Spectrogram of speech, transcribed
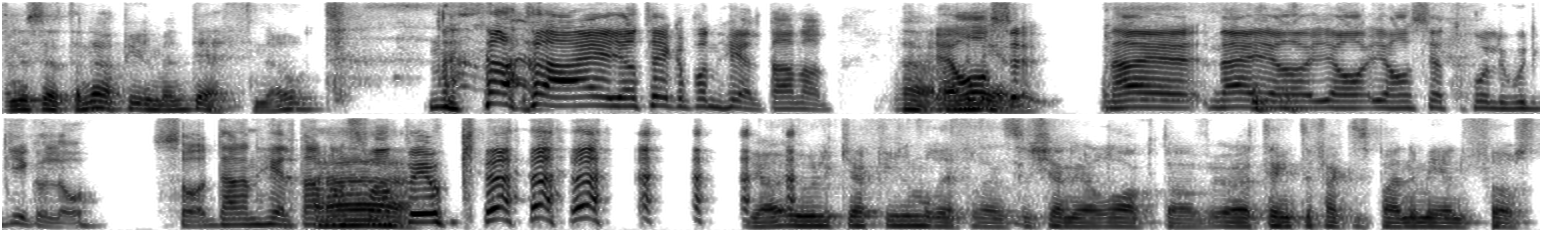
Har ni sett den här filmen Death Note? Nej, jag tänker på en helt annan. Ja, Jag har se, nej, nej jag, jag, jag har sett Hollywood Gigolo. Så där är en helt annan Ah. svart bok. Vi har olika filmreferenser känner jag rakt av. Jag tänkte faktiskt på animen först,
